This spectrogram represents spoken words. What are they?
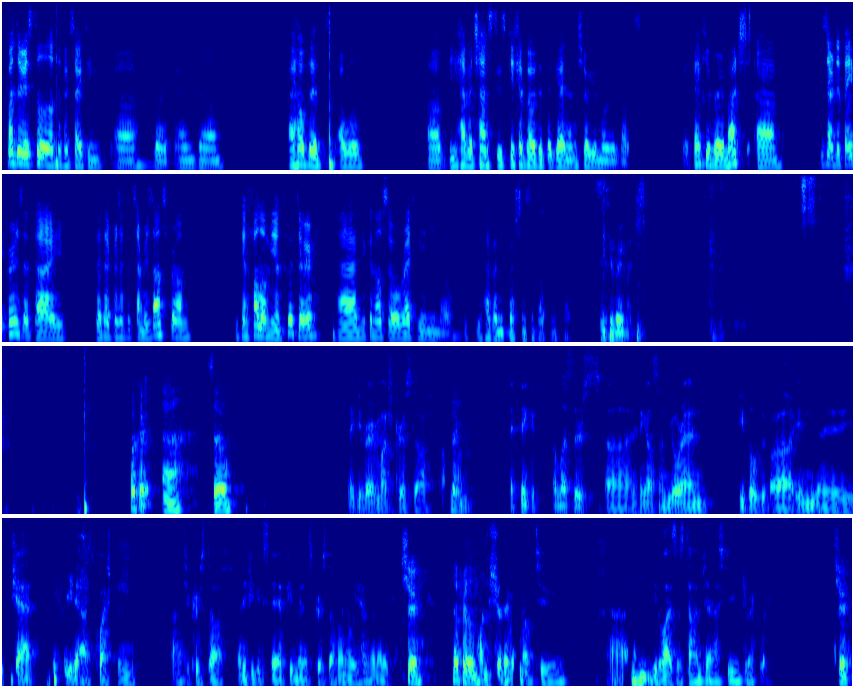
But there is still a lot of exciting uh, work, and um, I hope that I will uh, be, have a chance to speak about it again and show you more results. Okay, thank you very much. These are the papers that I that I presented some results from. You can follow me on Twitter, and you can also write me an email if you have any questions about my talk. Thank you very much. Okay, uh, so. Thank you very much, Krzysztof. Right. Um, I think unless there's uh, anything else on your end, people uh, in the chat free to ask questions uh, to Krzysztof. And if you could stay a few minutes, Krzysztof, I know we have another. Sure, no problem. I'm sure they would love to mm -hmm. utilize this time to ask you directly. Sure.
